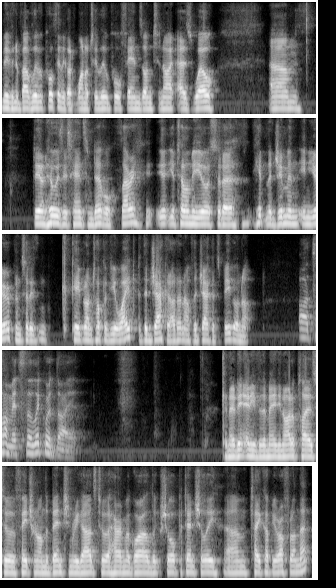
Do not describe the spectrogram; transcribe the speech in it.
moving above Liverpool. I think they've got one or two Liverpool fans on tonight as well. Um, Dion, who is this handsome devil? Larry, you're telling me you're sort of hitting the gym in, in Europe and sort of keep it on top of your weight, but the jacket, I don't know if the jacket's big or not. Oh, Tom, it's the liquid diet. Can any, any of the Man United players who are featuring on the bench in regards to a Harry Maguire, Luke Shaw potentially um, take up your offer on that?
